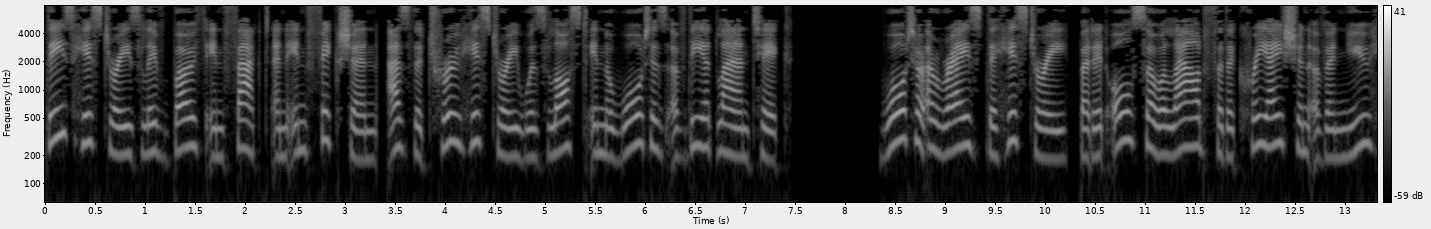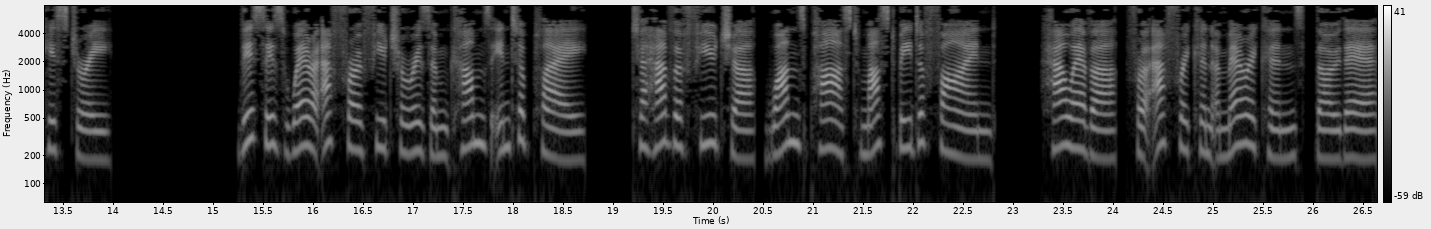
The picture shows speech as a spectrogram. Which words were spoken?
These histories live both in fact and in fiction, as the true history was lost in the waters of the Atlantic. Water erased the history, but it also allowed for the creation of a new history. This is where Afrofuturism comes into play. To have a future, one's past must be defined. However, for African Americans, though their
